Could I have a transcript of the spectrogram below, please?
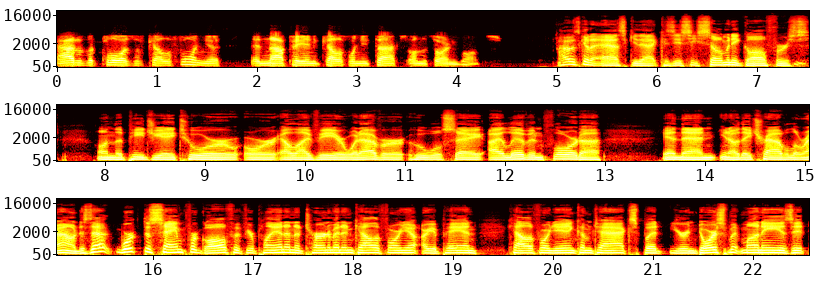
out of the clause of California and not pay any California tax on the signing bonus. I was going to ask you that because you see so many golfers on the PGA Tour or LIV or whatever who will say, I live in Florida, and then, you know, they travel around. Does that work the same for golf? If you're playing in a tournament in California, are you paying California income tax, but your endorsement money, is it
